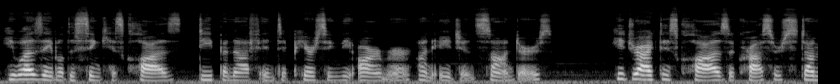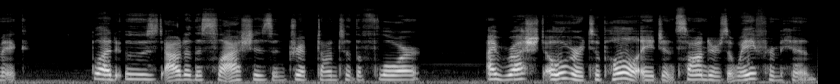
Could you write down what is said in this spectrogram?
he was able to sink his claws deep enough into piercing the armor on Agent Saunders. He dragged his claws across her stomach, Blood oozed out of the slashes and dripped onto the floor. I rushed over to pull Agent Saunders away from him.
